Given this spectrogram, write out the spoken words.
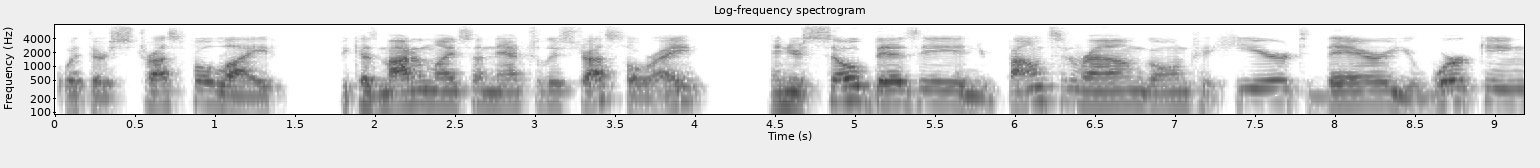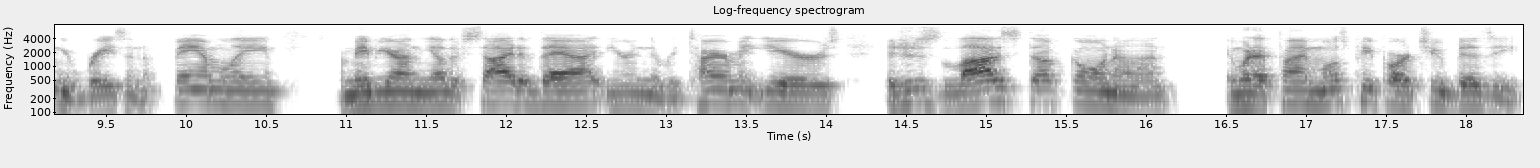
with their stressful life because modern life's unnaturally stressful, right? and you're so busy and you're bouncing around going to here to there you're working you're raising a family or maybe you're on the other side of that you're in the retirement years. There's just a lot of stuff going on and what i find most people are too busy.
